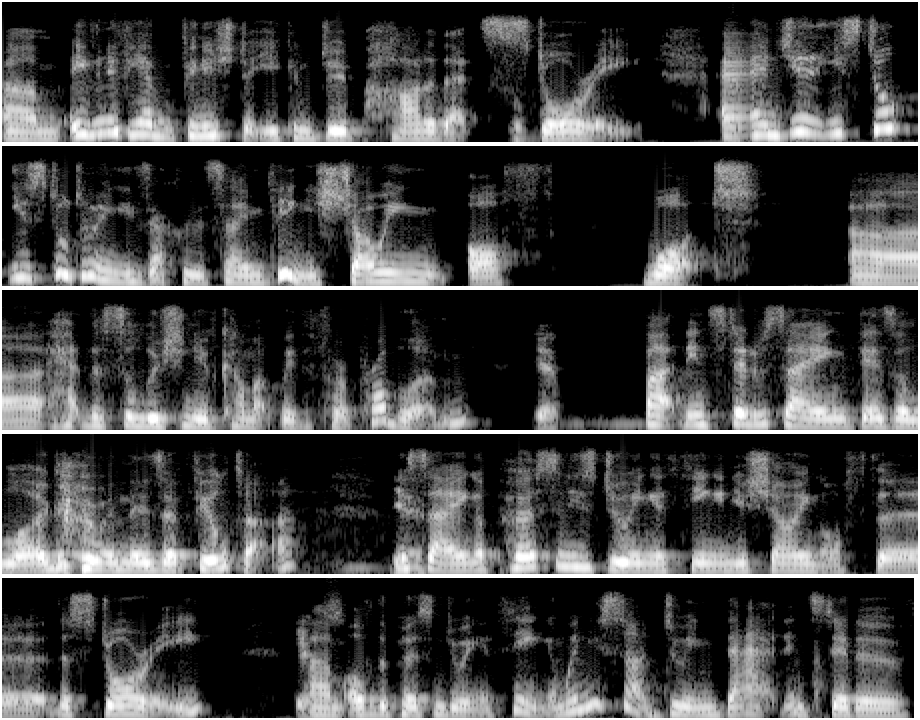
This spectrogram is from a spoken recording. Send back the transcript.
Um, even if you haven't finished it, you can do part of that story, and you you still you're still doing exactly the same thing. You're showing off what uh, the solution you've come up with for a problem. Yep. But instead of saying there's a logo and there's a filter, you're saying a person is doing a thing and you're showing off the the story Yes. um, of the person doing a thing. And when you start doing that instead of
